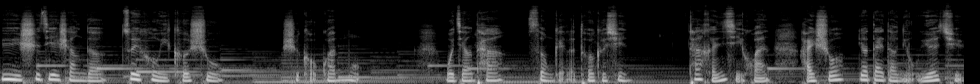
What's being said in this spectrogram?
寓意世界上的最后一棵树是口棺木。我将它送给了托克逊，他很喜欢，还说要带到纽约去。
